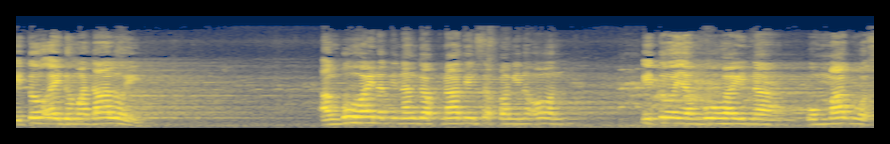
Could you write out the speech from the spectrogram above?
Ito ay dumadaloy. Ang buhay na tinanggap natin sa Panginoon, ito ay ang buhay na umagos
